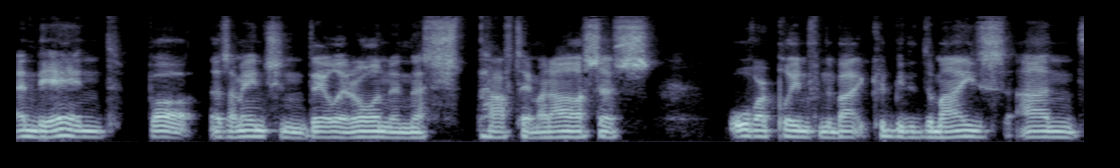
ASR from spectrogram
in the end. But as I mentioned earlier on in this halftime analysis, overplaying from the back could be the demise, and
